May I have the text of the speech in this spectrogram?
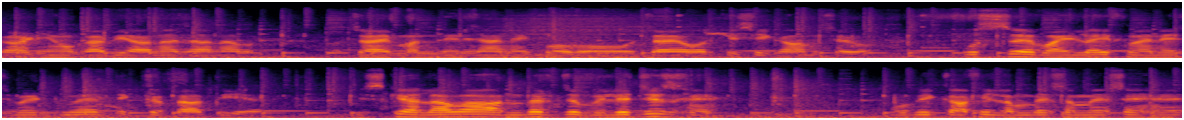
गाड़ियों का भी आना जाना चाहे मंदिर जाने को हो, चाहे और किसी काम से हो, उससे वाइल्ड लाइफ मैनेजमेंट में दिक्कत आती है। इसके अलावा अंदर जो विलेजेस हैं, वो भी काफ़ी लंबे समय से हैं।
